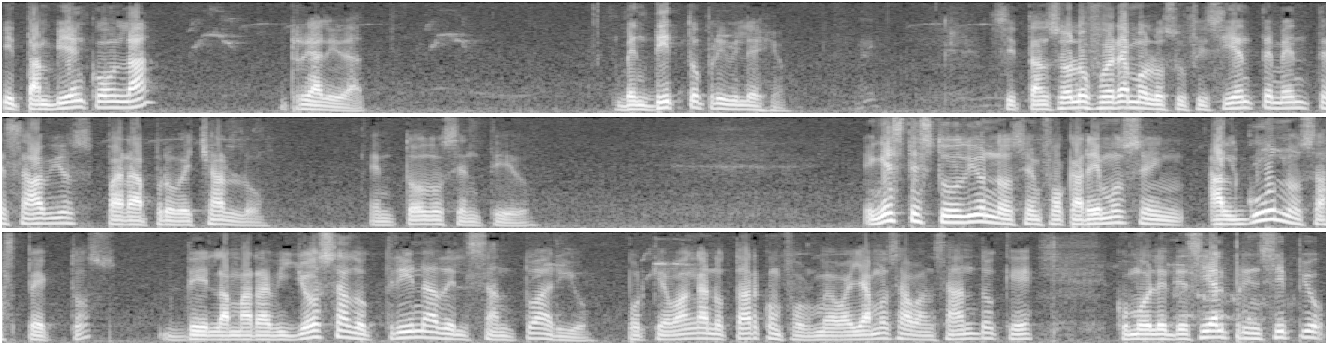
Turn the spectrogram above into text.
y también con la realidad. Bendito privilegio. Si tan solo fuéramos lo suficientemente sabios para aprovecharlo en todo sentido. En este estudio nos enfocaremos en algunos aspectos de la maravillosa doctrina del santuario, porque van a notar conforme vayamos avanzando que, como les decía al principio,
